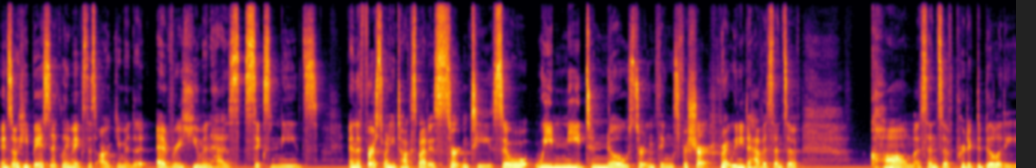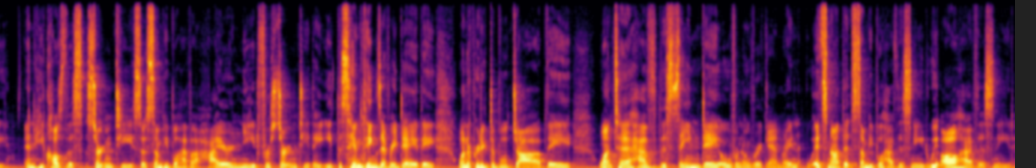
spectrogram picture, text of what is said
And so he basically makes this argument that every human has six needs. And the first one he talks about is certainty. So we need to know certain things for sure, right? We need to have a sense of calm, a sense of predictability, and he calls this certainty. So some people have a higher need for certainty. They eat the same things every day. They want a predictable job. They want to have the same day over and over again, right? And it's not that some people have this need. We all have this need.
